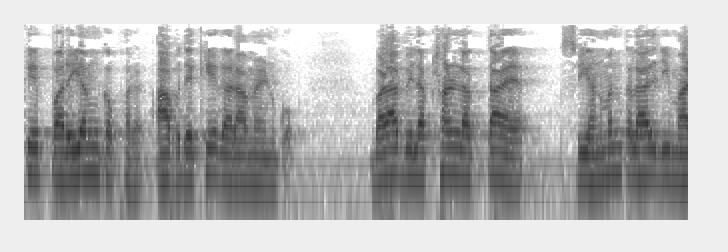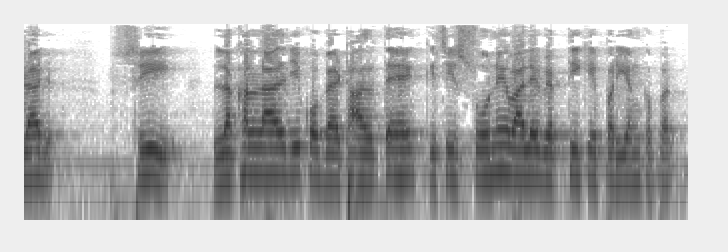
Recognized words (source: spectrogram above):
के पर्यंक पर। आप देखिएगा रामायण को। बड़ा विलक्षण लगता है। श्री हनुमंत लाल जी महाराज, श्री लखनलाल जी को बैठालते हैं किसी सोने वाले व्यक्ति के पर्यंक पर,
